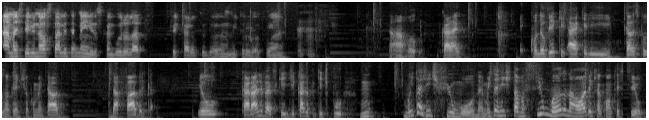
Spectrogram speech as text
Ah, mas teve na Austrália também. Os cangurus lá ficaram tudo muito louco lá. Uhum. Ah, ro- cara, quando eu vi aquele, aquele, aquela explosão que a gente tinha comentado da fábrica, eu, caralho, velho, fiquei de cara, porque, tipo, mu- muita gente filmou, né? Muita gente tava filmando na hora que aconteceu.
